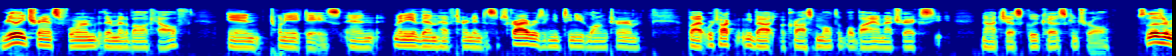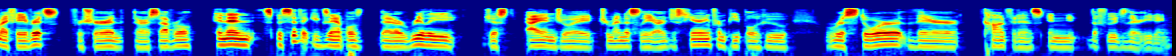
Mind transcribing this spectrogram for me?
really transformed their metabolic health in 28 days. And many of them have turned into subscribers and continued long term. But we're talking about across multiple biometrics, not just glucose control. So those are my favorites for sure. And there are several. And then specific examples that are really just I enjoy tremendously are just hearing from people who restore their confidence in the foods they're eating.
